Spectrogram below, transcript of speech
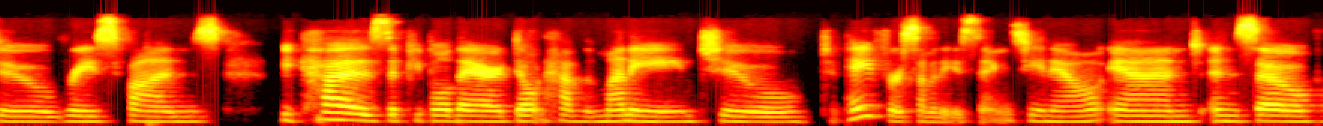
to raise funds because the people there don't have the money to to pay for some of these things. You know, and and so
